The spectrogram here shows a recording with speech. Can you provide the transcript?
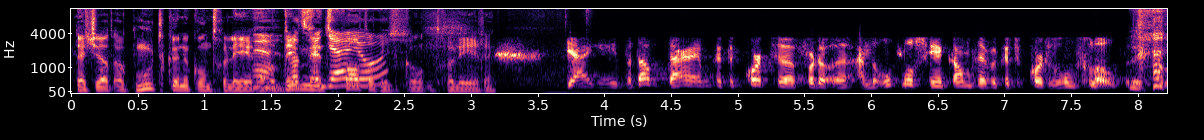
Dat je dat ook moet kunnen controleren. Ja, Want op dit moment jij, valt dat niet te controleren. Ja, wat dat, daar heb ik het tekort, eh, voor de, eh, aan de oplossingkant heb ik het tekort rondgelopen. Dus dan,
